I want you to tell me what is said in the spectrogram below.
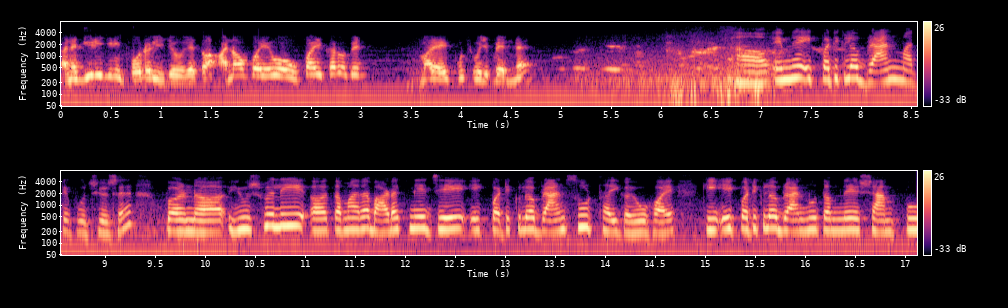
અને જીડી જીણી ફોડલી જેવું છે. તો આનો કોઈ એવો ઉપાય ખરો બેન? મારે એ પૂછવું છે બેનને. અ, એમને એક પર્ટિક્યુલર બ્રાન્ડ માટે પૂછ્યું છે. પણ યુઝ્યુઅલી તમારા બાળકને જે એક પર્ટિક્યુલર બ્રાન્ડ સૂટ થઈ ગયું હોય કે એક પર્ટિક્યુલર બ્રાન્ડનું તમને શેમ્પૂ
